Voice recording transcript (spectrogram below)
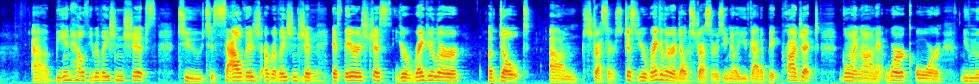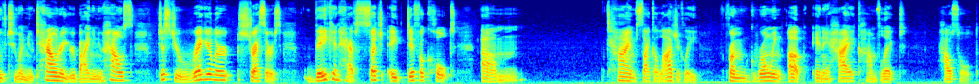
uh, be in healthy relationships, to to salvage a relationship. Yeah. If there is just your regular adult um, stressors, just your regular adult stressors. You know, you've got a big project going on at work, or you moved to a new town, or you're buying a new house just your regular stressors, they can have such a difficult um, time psychologically from growing up in a high conflict household.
